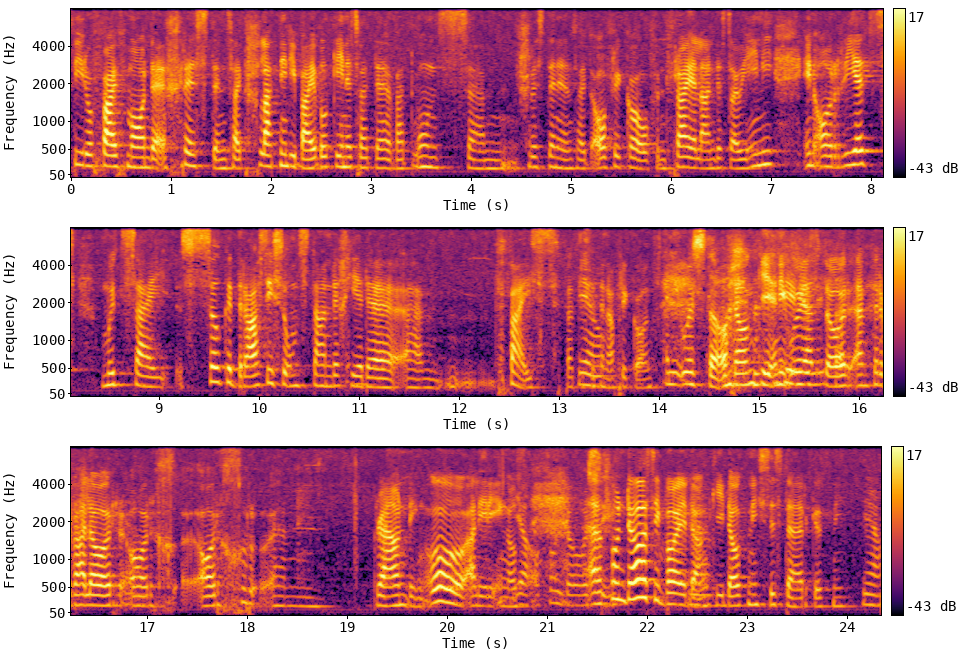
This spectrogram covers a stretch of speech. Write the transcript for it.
4 of 5 maande 'n Christen. Sy het glad nie die Bybelkennis wat eh, wat ons um Christene in Suid-Afrika of in vrye lande sou hê nie en alreeds moet sy sulke drastiese omstandighede um face wat is Ja. dit in Afrikaans? In die Oos-daar. Dankie in die Die oos daar um, terwyl haar haar haar um, grounding. O, oh, al hierdie Engels. Ja, fondasie. Uh, fondasie baie Ja. dankie. Dalk nie so sterk is nie. Ja.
